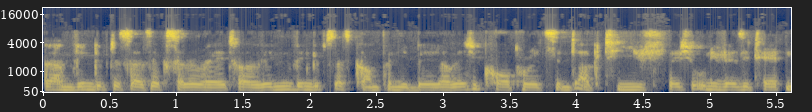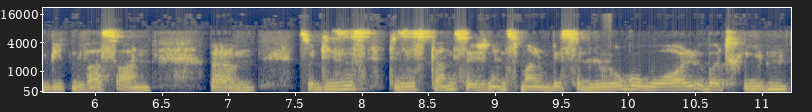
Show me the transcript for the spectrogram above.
Ähm, wen gibt es als Accelerator? Wen, wen gibt es als Company Builder? Welche Corporates sind aktiv? Welche Universitäten bieten was an? Ähm, so dieses, dieses Ganze, ich nenne es mal ein bisschen Logo-Wall übertrieben,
